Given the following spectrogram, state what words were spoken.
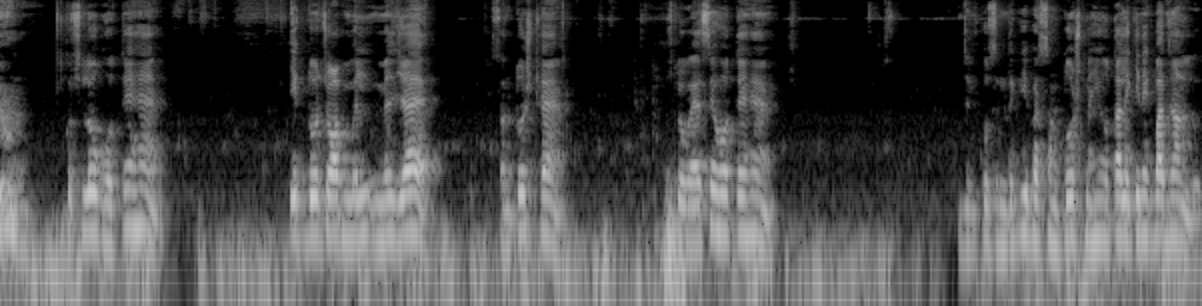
कुछ लोग होते हैं, एक दो जॉब मिल मिल जाए, संतुष्ट हैं, कुछ लोग ऐसे होते हैं जिनको ज़िंदगी भर संतोष नहीं होता, लेकिन एक बात जान लो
